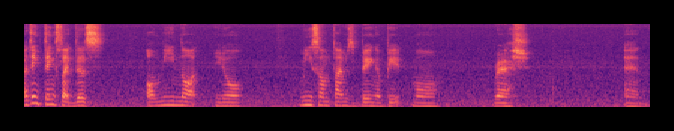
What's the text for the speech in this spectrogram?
I think things like this or me not you know me sometimes being a bit more rash and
